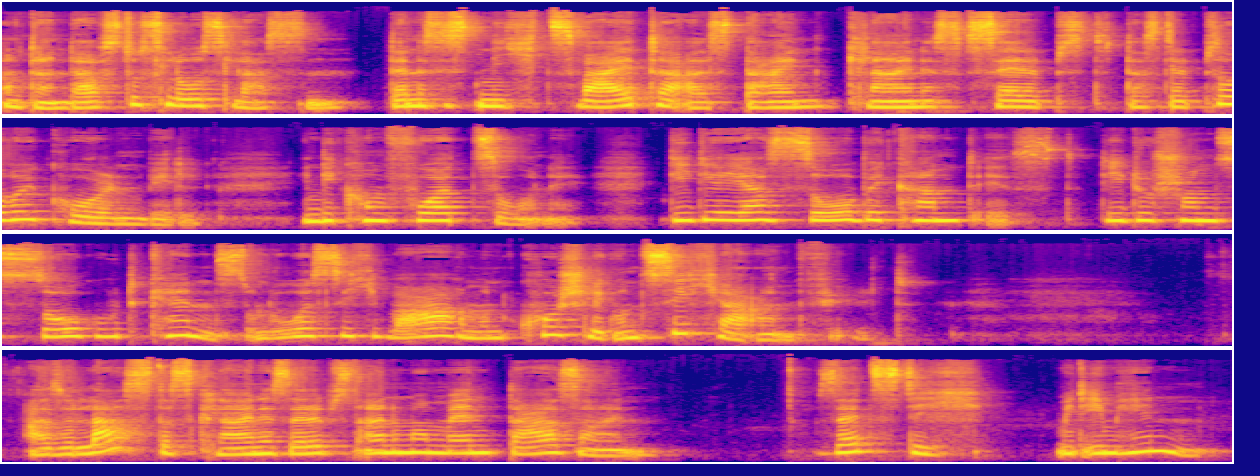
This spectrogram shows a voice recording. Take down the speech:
Und dann darfst du es loslassen. Denn es ist nichts weiter als dein kleines Selbst, das dir zurückholen will in die Komfortzone, die dir ja so bekannt ist, die du schon so gut kennst und wo es sich warm und kuschelig und sicher anfühlt. Also lass das kleine Selbst einen Moment da sein. Setz dich mit ihm hin.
